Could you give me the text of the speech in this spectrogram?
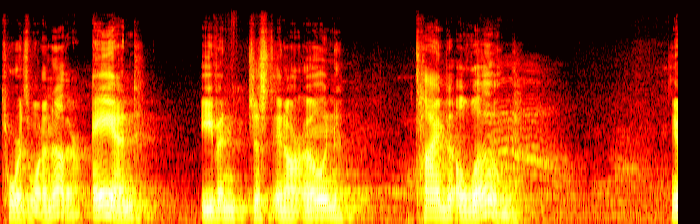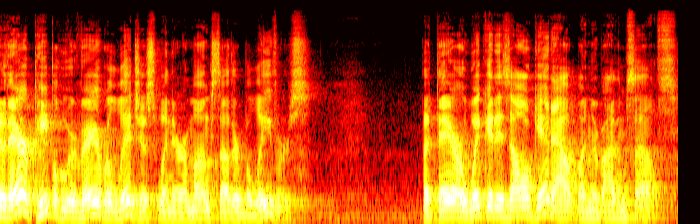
towards one another and even just in our own time alone. You know, there are people who are very religious when they're amongst other believers, but they are wicked as all get out when they're by themselves.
